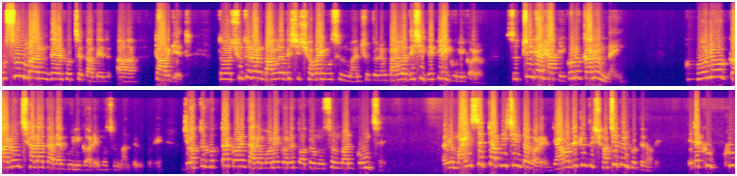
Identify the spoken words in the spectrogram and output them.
মুসলমানদের হচ্ছে তাদের টার্গেট তো সুতরাং বাংলাদেশি সবাই মুসলমান, সুতরাং বাংলাদেশি দেখলেই গুলি করো। সো ট্রিগার হ্যাপি কোনো কারণ নাই। কোনো কারণ ছাড়া তারা গুলি করে মুসলমানদের উপরে। যত হত্যা করে, তারা মনে করে তত মুসলমান কমছে। মাইন্ডসেটটা আপনি চিন্তা করেন যে আমাদের কিন্তু সচেতন হতে হবে। এটা খুব খুব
